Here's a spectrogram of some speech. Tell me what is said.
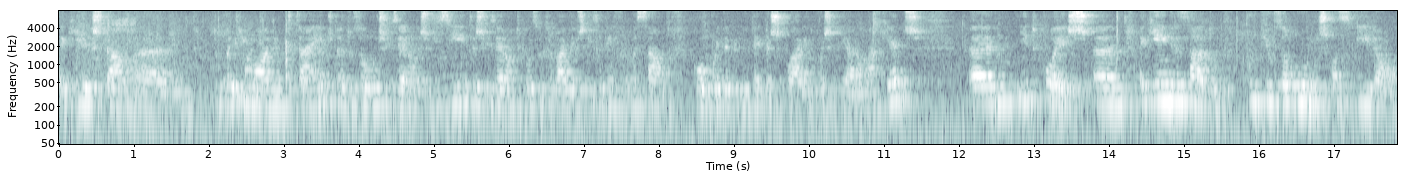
aqui a questão uh, do património que tem, portanto, os alunos fizeram as visitas, fizeram depois o trabalho e a pesquisa de informação com o apoio da biblioteca escolar e depois criaram maquetes. Um, e depois, aqui é engraçado porque os alunos conseguiram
